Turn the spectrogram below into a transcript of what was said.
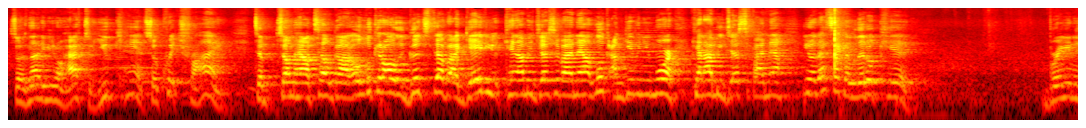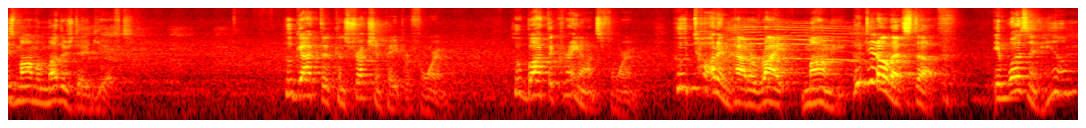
So it's not even you don't have to. You can't. So quit trying to somehow tell God, "Oh, look at all the good stuff I gave you. Can I be justified now? Look, I'm giving you more. Can I be justified now?" You know, that's like a little kid bringing his mom a Mother's Day gift. Who got the construction paper for him? Who bought the crayons for him? Who taught him how to write mommy? Who did all that stuff? It wasn't him.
